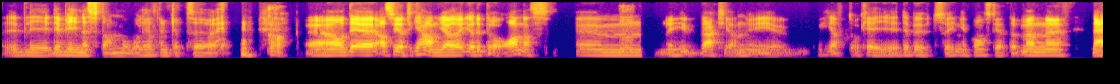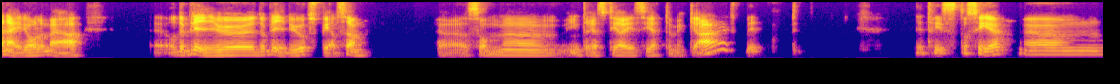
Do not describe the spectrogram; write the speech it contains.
det, blir, det blir nästan mål helt enkelt. Ja. eh, och det, alltså jag tycker han gör, gör det bra annars. Um, mm. Verkligen helt okej okay debut, så inga konstigheter. Men eh, nej, nej, jag håller med. Eh, och det blir ju, då blir det ju uppspel sen. Som inte resulterar i så jättemycket. Nej, det, det är trist att se ehm,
